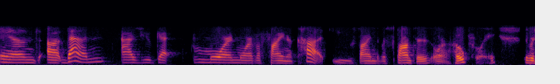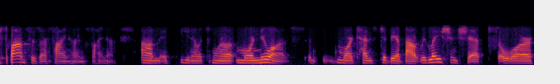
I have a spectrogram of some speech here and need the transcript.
mm. and uh, then as you get more and more of a finer cut, you find the responses, or hopefully, the responses are finer and finer. Um, it, you know, it's more more nuanced. More tends to be about relationships or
